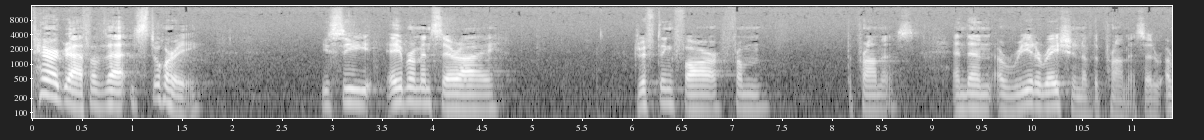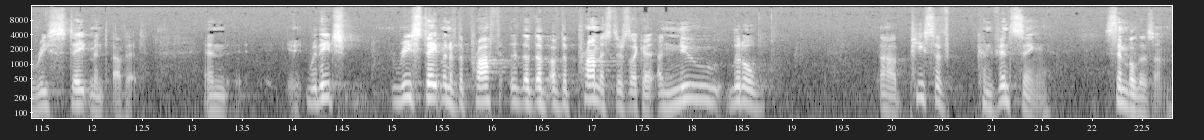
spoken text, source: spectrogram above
paragraph of that story, you see Abram and Sarai drifting far from the promise, and then a reiteration of the promise, a, a restatement of it. And with each restatement of the, of the promise, there's like a, a new little uh, piece of convincing symbolism.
